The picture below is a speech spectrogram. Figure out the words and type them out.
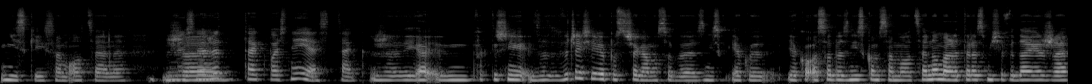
niskiej samooceny. Myślę, że tak właśnie jest, tak. że ja faktycznie zazwyczaj siebie postrzegam osobę z nis- jako, jako osobę z niską samooceną, ale teraz mi się wydaje, że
